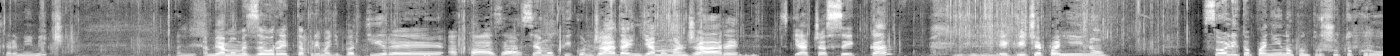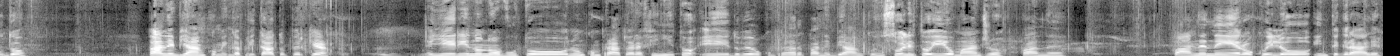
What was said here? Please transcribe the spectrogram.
Cari miei amici, abbiamo mezz'oretta prima di partire a casa. Siamo qui con Giada e andiamo a mangiare schiaccia secca. E qui c'è panino. Solito panino con prosciutto crudo. Pane bianco mi è capitato perché ieri non ho avuto, non comprato, era finito e dovevo comprare pane bianco. In solito io mangio pane, pane nero, quello integrale.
